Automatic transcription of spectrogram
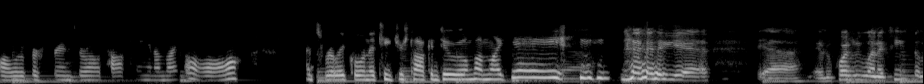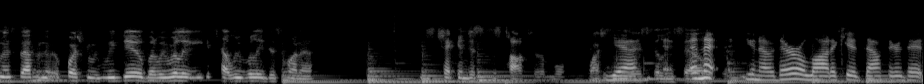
all of her friends are all talking. And I'm like, oh, that's really cool. And the teacher's mm. talking to them. I'm like, yay. Yeah. yeah. Yeah, and of course we want to teach them and stuff, and of course we, we do, but we really you can tell we really just want to just check in, just just talk to them, watch them Yeah, silly selves. and that you know there are a lot of kids out there that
